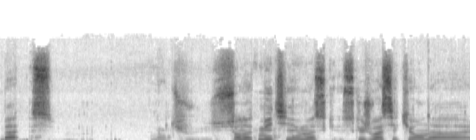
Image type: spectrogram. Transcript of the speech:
Bah, Sur notre métier, moi, ce que, je vois, c'est qu'on a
